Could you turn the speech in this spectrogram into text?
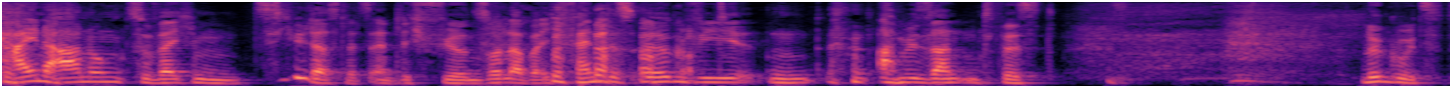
keine Ahnung, zu welchem Ziel das letztendlich führen soll, aber ich fände es irgendwie einen amüsanten Twist. Nun gut.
